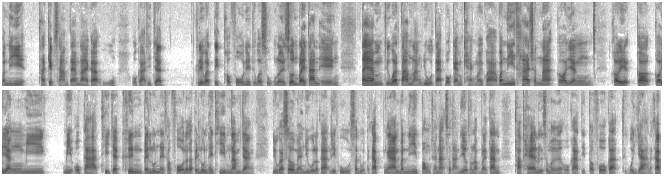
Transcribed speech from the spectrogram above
วันนี้ถ้าเก็บ 3 แต้มได้ก็โอ้โหโอกาสที่จะเรียกว่าติดท็อปโฟนี่ถือว่าสูงเลย ส่วนไบรตันเอง แต้มถือว่าตามหลังอยู่แต่โปรแกรมแข่งน้อยกว่า วันนี้ถ้าชนะก็ยังเขาเรียกก็ก็ยังมี มีโอกาสที่จะขึ้นไปลุ้นในท็อปโฟแล้วก็เป็นลุ้นให้ทีมนำอย่างนิวคาสเซิลแมนยูแล้วก็ลิเวอร์พูสะดุดนะครับ งานวันนี้ต้องชนะสถานเดียวสำหรับไบรตัน ถ้าแพ้หรือเสมอโอกาสติดท็อปโฟก็ถือว่ายากนะครับ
